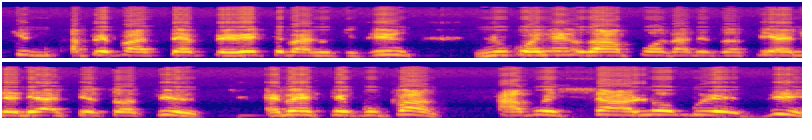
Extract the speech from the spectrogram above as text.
kidnappé pa sep fere, se pa nou ki til, nou konen rapor sa te soti, an lede a te soti. Ebe, se koupa, apre Charles Bredi,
